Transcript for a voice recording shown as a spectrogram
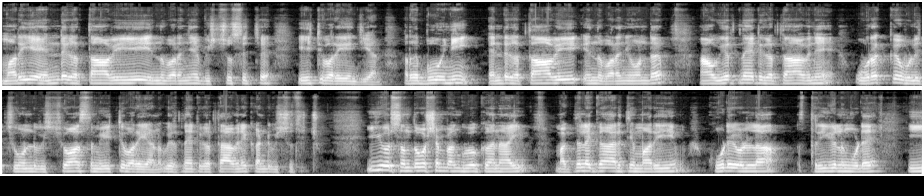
മറിയ എന്റെ കർത്താവേ എന്ന് പറഞ്ഞ് വിശ്വസിച്ച് ഏറ്റു പറയുകയും ചെയ്യാൻ. റബൂനി എന്റെ കർത്താവേ എന്ന് പറഞ്ഞുകൊണ്ട് ആ ഉയർത്തേറ്റ കർത്താവിനെ ഉറക്കെ വിളിച്ചുകൊണ്ട് വിശ്വാസം ഏറ്റു പറയുകയാണ് കർത്താവിനെ കണ്ട് വിശ്വസിച്ചു. ഈ ഒരു സന്തോഷം പങ്കുവെക്കാനായി മഗ്നലക്കാരത്തി മറിയും കൂടെയുള്ള സ്ത്രീകളും കൂടെ ഈ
